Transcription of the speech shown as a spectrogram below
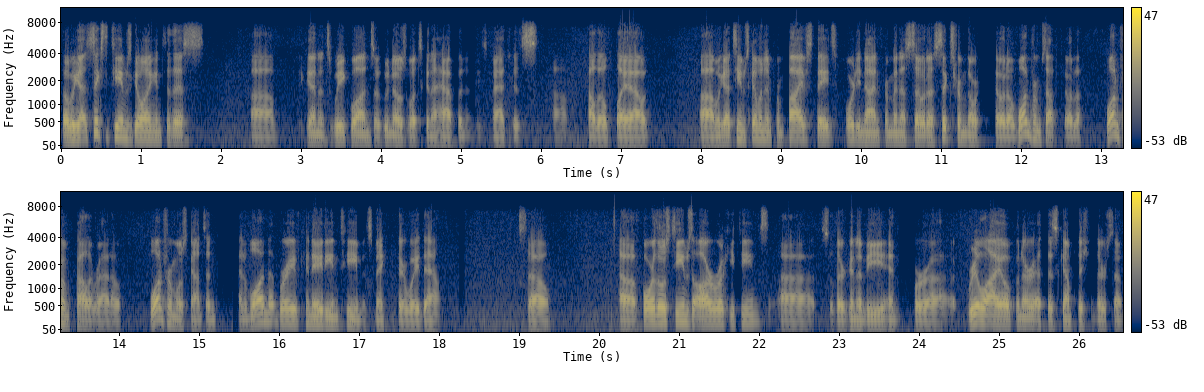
but we got 60 teams going into this. Um, again, it's week one, so who knows what's going to happen in these matches, um, how they'll play out. Um, we got teams coming in from five states 49 from Minnesota, six from North Dakota, one from South Dakota, one from Colorado, one from Wisconsin, and one brave Canadian team is making their way down. So, uh, four of those teams are rookie teams, uh, so they're going to be in for a real eye opener at this competition. There's some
